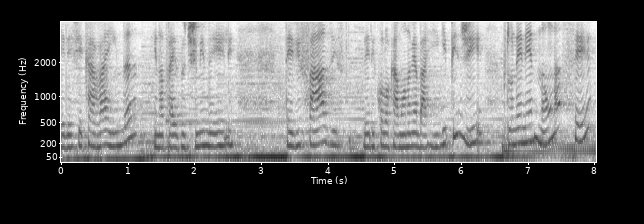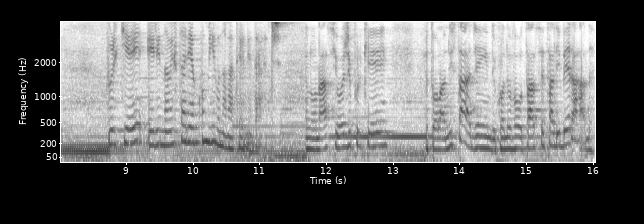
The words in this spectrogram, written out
Ele ficava ainda indo atrás do time dele. Teve fases dele colocar a mão na minha barriga e pedir para o neném não nascer porque ele não estaria comigo na maternidade. Não nasce hoje porque eu tô lá no estádio ainda. Quando eu voltar, você tá liberada.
